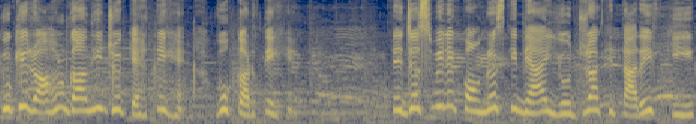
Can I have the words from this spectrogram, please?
क्योंकि राहुल गांधी जो कहते हैं, वो करते हैं। तेजस्वी ने कांग्रेस की न्याय योजना की तारीफ़ की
